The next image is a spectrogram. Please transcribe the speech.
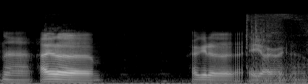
Nah, I got a, I got a AR right now.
